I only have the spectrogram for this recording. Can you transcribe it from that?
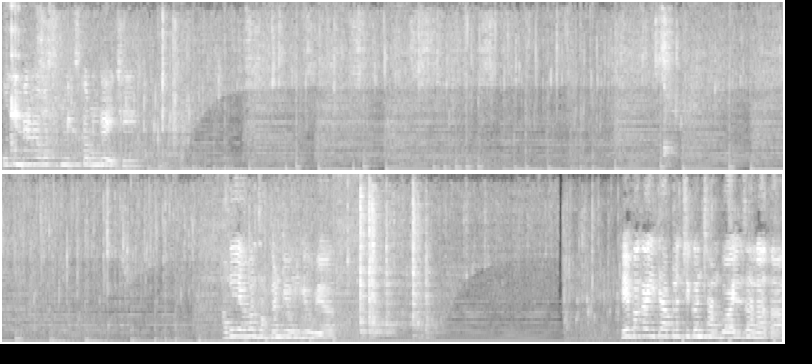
कोथिंबीर व्यवस्थित मिक्स करून घ्यायची. आता यावर झाकण ठेवून घेऊया. हे बघा इथे आपलं चिकन छान बॉईल झालं आता.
